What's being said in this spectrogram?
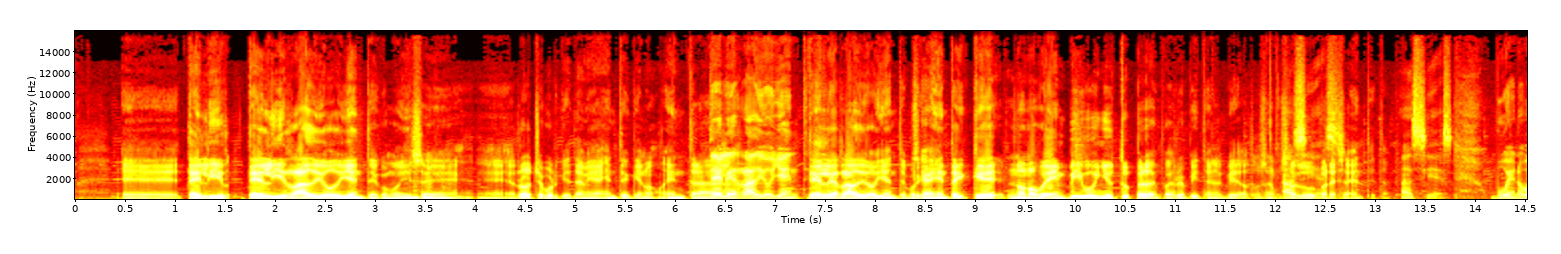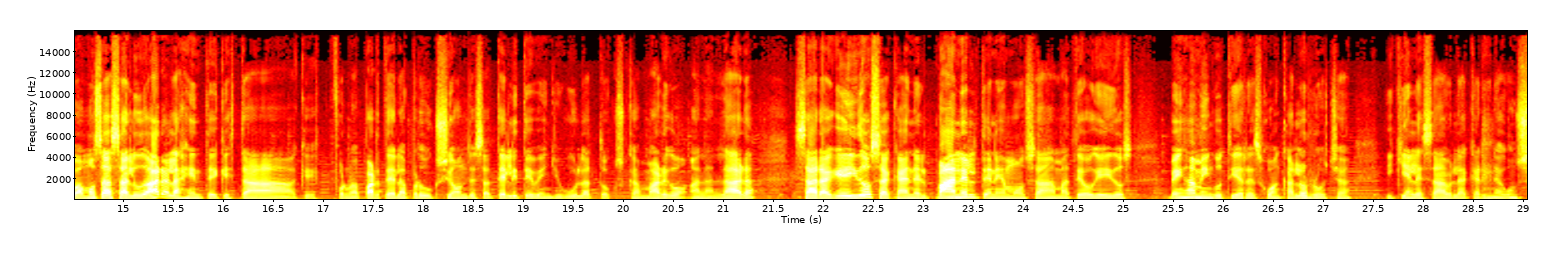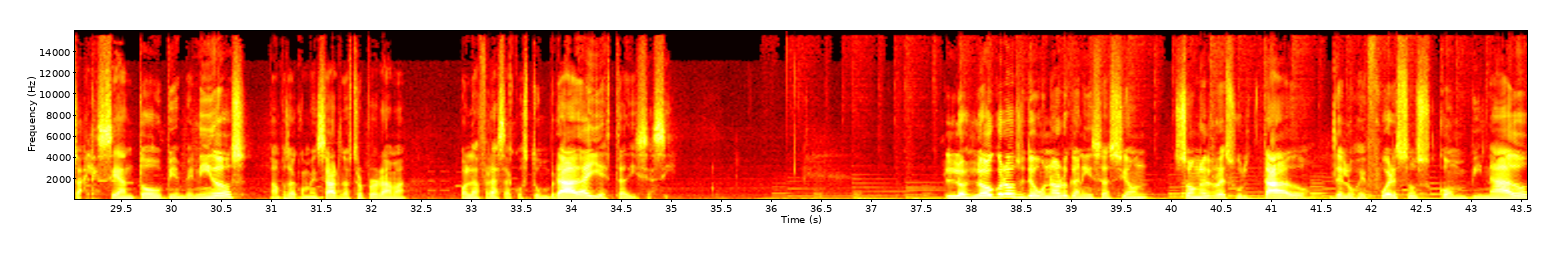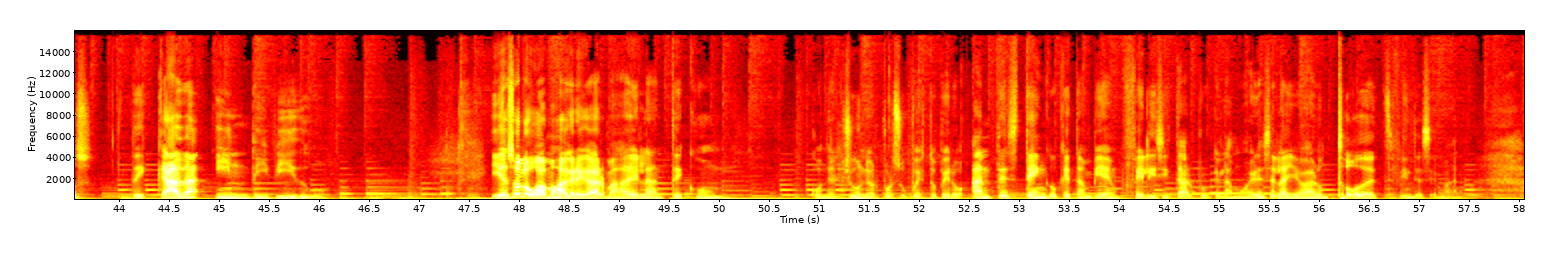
Eh, tele, tele radio oyente, como dice eh, Roche, porque también hay gente que nos entra. Teleradio Oyente. Tele, radio oyente, porque Sí. hay gente que no nos ve en vivo en YouTube, pero después repiten el video. Entonces, un Así saludo es. para esa gente también. Así es. Bueno, vamos a saludar a la gente que está, que forma parte de la producción de Satélite, Benji Bula, Tox Camargo, Alan Lara, Sara Gueidos, acá en el panel tenemos a Mateo Gueidos, Benjamín Gutiérrez, Juan Carlos Rocha y quien les habla, Karina González. Sean todos bienvenidos. Vamos a comenzar nuestro programa con la frase acostumbrada y esta dice así. Los logros de una organización son el resultado de los esfuerzos combinados de cada individuo. Y eso lo vamos a agregar más adelante con, con el Junior, por supuesto, pero antes tengo que también felicitar, porque las mujeres se la llevaron toda este fin de semana,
